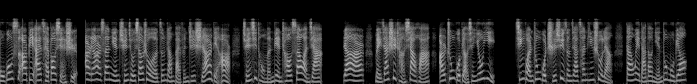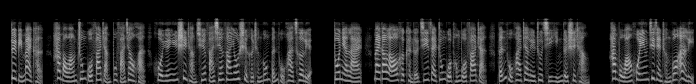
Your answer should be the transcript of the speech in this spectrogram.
母公司 RBI 财报显示，二零二三年全球销售额增长百分之十二点二，全系统门店超三万家。然而，每家市场下滑，而中国表现优异。尽管中国持续增加餐厅数量，但未达到年度目标。对比麦肯，汉堡王中国发展步伐较缓，或源于市场缺乏先发优势和成功本土化策略。多年来，麦当劳和肯德基在中国蓬勃发展，本土化战略助其赢得市场。汉堡王或应借鉴成功案例，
